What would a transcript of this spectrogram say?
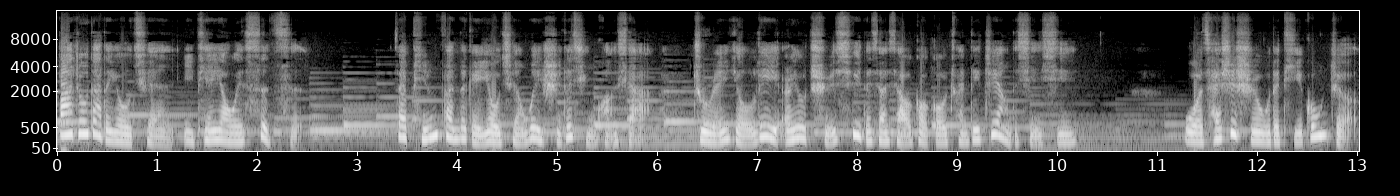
八周大的幼犬一天要喂四次。在频繁地给幼犬喂食的情况下，主人有力而又持续地向小狗狗传递这样的信息：我才是食物的提供者，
